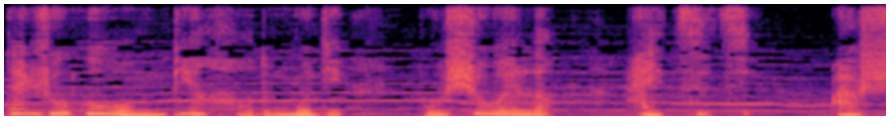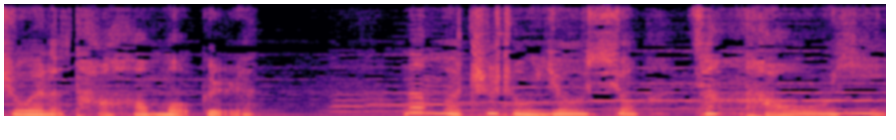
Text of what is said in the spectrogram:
但如果我们变好的目的不是为了爱自己，而是为了讨好某个人，那么这种优秀将毫无意义。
